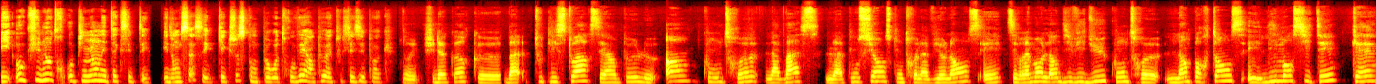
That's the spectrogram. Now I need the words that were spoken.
Et aucune autre opinion n'est acceptée. Et donc ça, c'est quelque chose qu'on peut retrouver un peu à toutes les époques. Oui, je suis d'accord que bah, toute l'histoire, c'est un peu le un contre la masse, la conscience contre la violence, et c'est vraiment l'individu contre l'importance et l'immensité qu'est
